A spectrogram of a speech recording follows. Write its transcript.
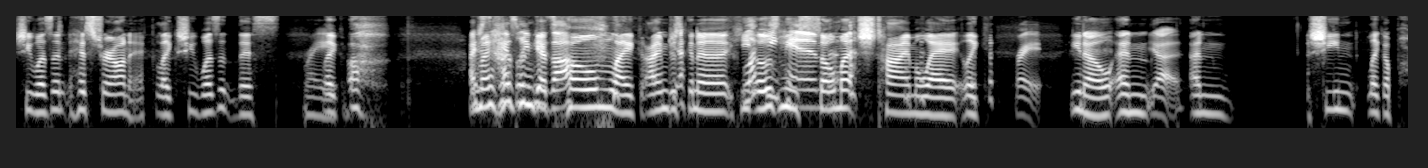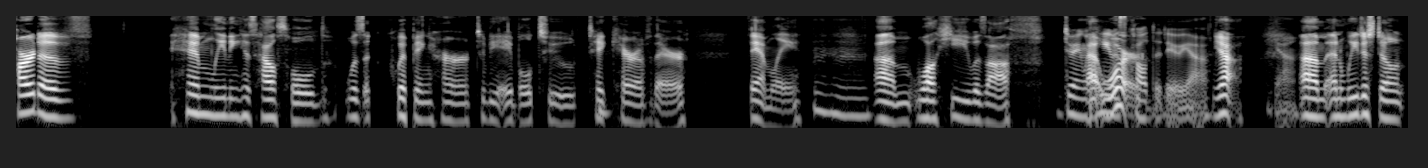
she wasn't histrionic like she wasn't this right. like oh my husband gets home like i'm just Yeah. gonna he Lucky owes me him. so much time away like right. you know and Yeah. and she like a part of him leading his household was equipping her to be able to take care of their family hmm um while he was off Doing what At he war. was called to do. Yeah. yeah Yeah. um and we just don't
